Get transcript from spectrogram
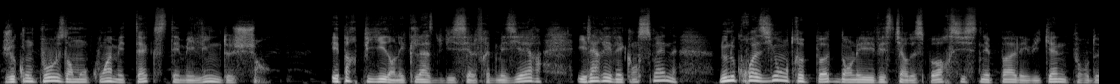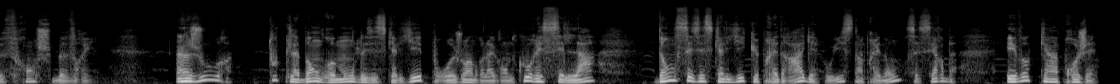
je compose dans mon coin mes textes et mes lignes de chant. Éparpillés dans les classes du lycée Alfred Mézières, il arrivait qu'en semaine, nous nous croisions entre potes dans les vestiaires de sport, si ce n'est pas les week-ends pour de franches beuveries. Un jour, toute la bande remonte les escaliers pour rejoindre la grande cour, et c'est là, dans ces escaliers, que Prédrague, oui, c'est un prénom, c'est serbe, évoque un projet.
